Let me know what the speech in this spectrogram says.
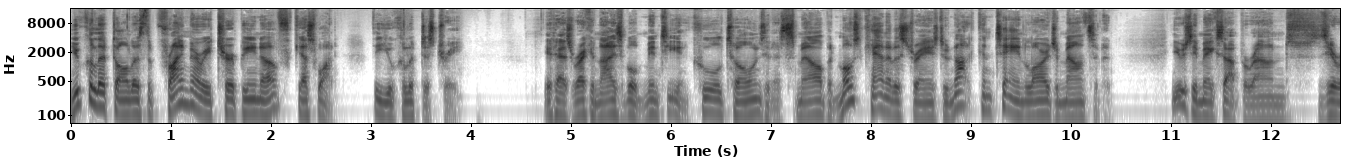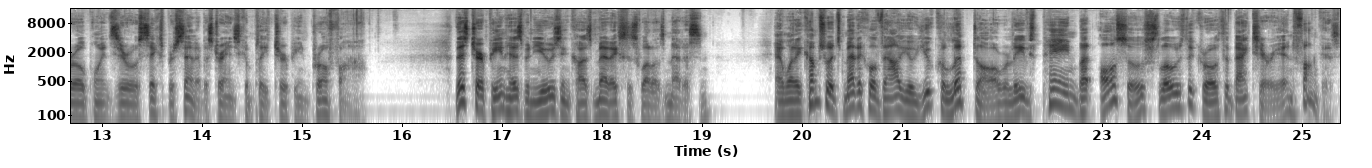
Eucalyptol is the primary terpene of, guess what, the eucalyptus tree. It has recognizable minty and cool tones in its smell, but most cannabis strains do not contain large amounts of it. Usually makes up around 0.06% of a strain's complete terpene profile. This terpene has been used in cosmetics as well as medicine, And when it comes to its medical value, eucalyptol relieves pain but also slows the growth of bacteria and fungus.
